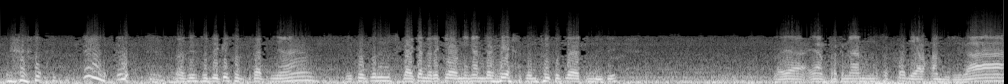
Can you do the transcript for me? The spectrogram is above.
masih sedikit subscribe-nya itu pun sebagian dari cloningan dari akun YouTube saya sendiri. Nah, ya yang berkenan support ya Alhamdulillah.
